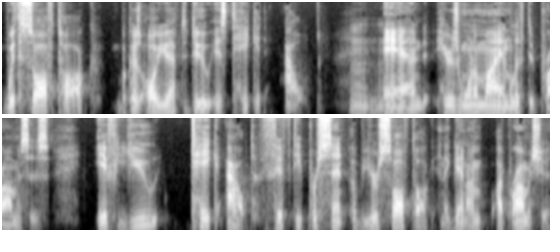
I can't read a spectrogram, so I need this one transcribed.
with soft talk because all you have to do is take it out. Mhm. And here's one of my enlifted promises. If you take out 50% of your soft talk, and again, I'm, I promise you,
